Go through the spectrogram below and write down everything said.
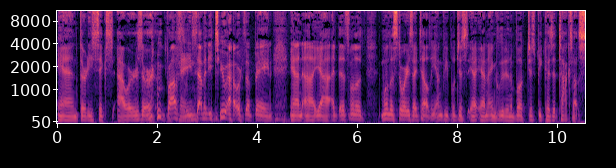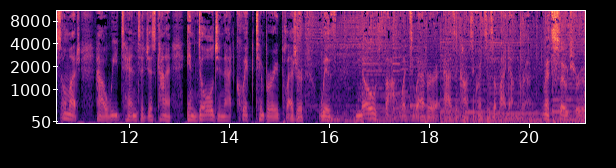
and 36 hours or probably 72 hours of pain. And uh, yeah, that's one of the one of the stories I tell the young people just and I include in a book just because it talks about so much how we tend to just kind of indulge in that quick temporary pleasure with no thought whatsoever as the consequences that lie down the road. That's so true.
